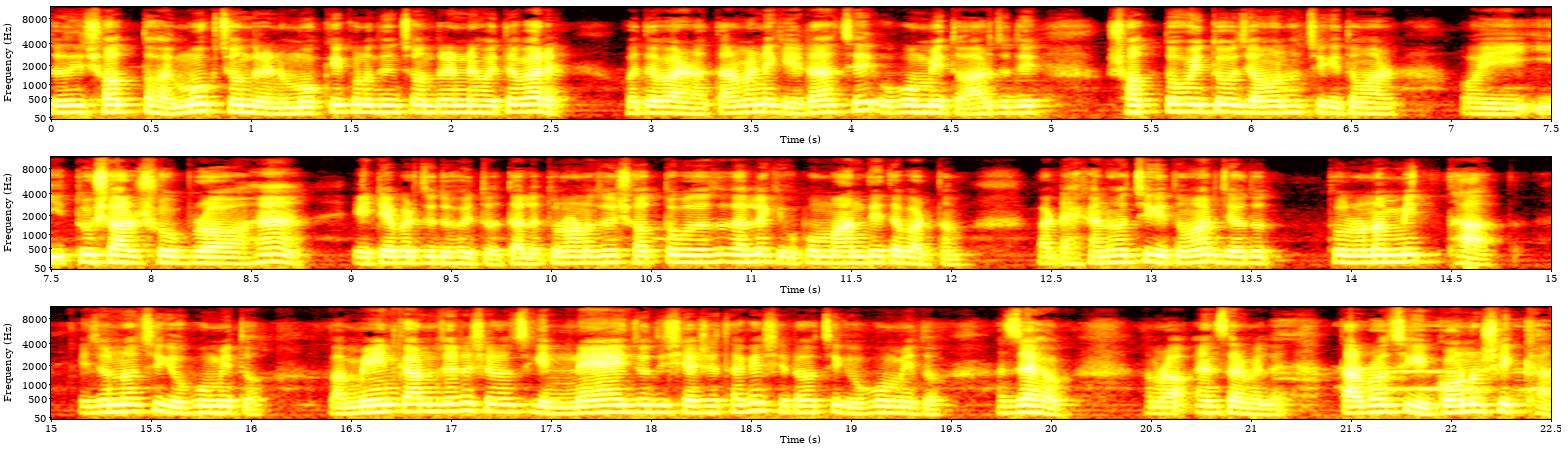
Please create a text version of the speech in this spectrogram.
যদি সত্য হয় মুখ চন্দ্রের ন্যায়, মুখ কি কোনো দিন চন্দ্রের ন্যায় হইতে পারে? হতে পারে না। তার মানে কি এটা হচ্ছে উপমিত। আর যদি সত্য হইতো যেমন হচ্ছে কি তোমার ওই তুষার শুভ্র হ্যাঁ? এই টাইপের যদি হইতো তাহলে তুলনা যদি সত্য বোঝাতো তাহলে কি উপমান দিতে পারতাম। বাট এখানে হচ্ছে কি তোমার যেহেতু তুলনা মিথ্যা এই জন্য হচ্ছে কি উপমিত। বা মেইন কারণ যেটা, সেটা হচ্ছে কি ন্যায় যদি শেষে থাকে, সেটা হচ্ছে কি উপমিত। যাই হোক, আমরা অ্যান্সার মিলে তারপর হচ্ছে কি গণশিক্ষা।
